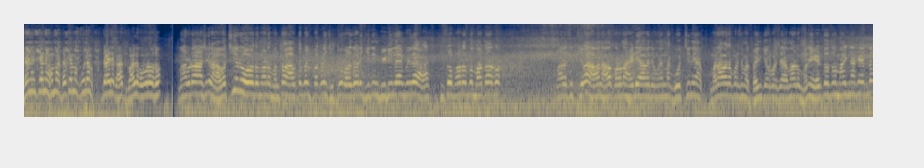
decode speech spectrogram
જેને તેને હમા ધકેમાં ગુલામ ડાયરેક્ટ હાથ ગાલે ખબરો તો મારો બેટો આ શીખર આવો ચીડો તો મારો મન તો આવતો પેલ પકડી સીધું વળગાડી જીરીને બીડી લાઈન બીડી આ કીધો ફાડો તો મારતો આખો. મારે શીખ કેવા આવા આવા કરોના હેડી આવે છે હું એમાં ગોચી ને મરાવા તો પડશે મારે ભાઈને કેવા પડશે અમારું મને હેડતો તો મારી નાખે એટલે.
